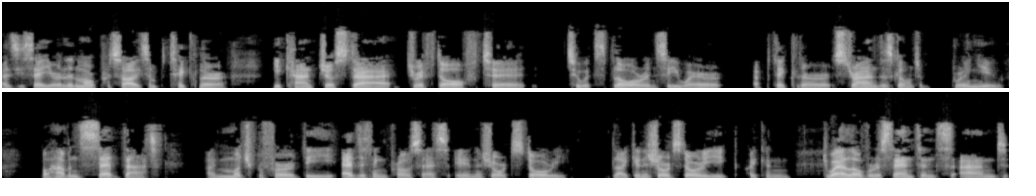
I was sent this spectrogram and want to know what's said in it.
as you say, you're a little more precise and particular. You can't just uh, drift off to to explore and see where a particular strand is going to bring you. But having said that, I much prefer the editing process in a short story. Like in a short story, I can dwell over a sentence and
